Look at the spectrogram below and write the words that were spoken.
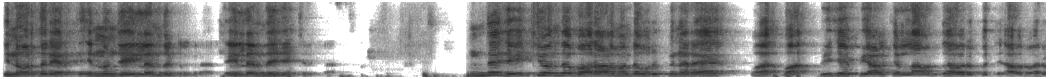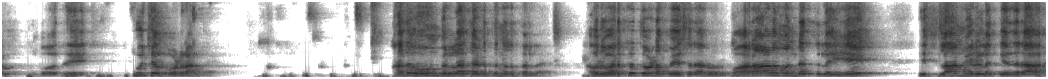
இன்னொருத்தர் ஏற்க- இன்னும் ஜெயில இருந்துட்டு இருக்கிறார் ஜெயில இருந்தே ஜெயிச்சிருக்கிறார். இந்த ஜெயிச்சு வந்த பாராளுமன்ற உறுப்பினரை பிஜேபி ஆட்கள்லாம் எல்லாம் வந்து அவரை பற்றி அவர் வரும்போது கூச்சல் போடுறாங்க. அதை ஓம் பிர்லா தடுத்து நிறுத்தல. அவர் வருத்தத்தோட பேசுறாரு. ஒரு பாராளுமன்றத்திலேயே இஸ்லாமியர்களுக்கு எதிராக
